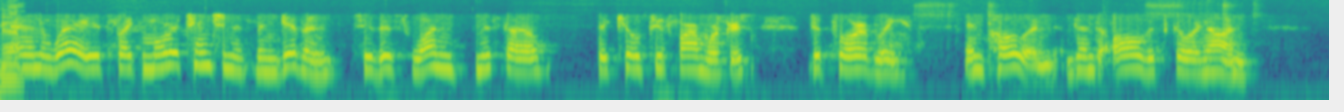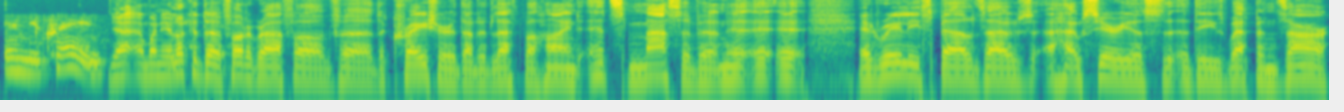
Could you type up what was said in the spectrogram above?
Yeah. And in a way, it's like more attention has been given to this one missile that killed two farm workers deplorably in Poland than to all that's going on in Ukraine. Yeah, and when you look at the photograph of uh, the crater that it left behind, it's massive, and it, it, it really spells out how serious these weapons are.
